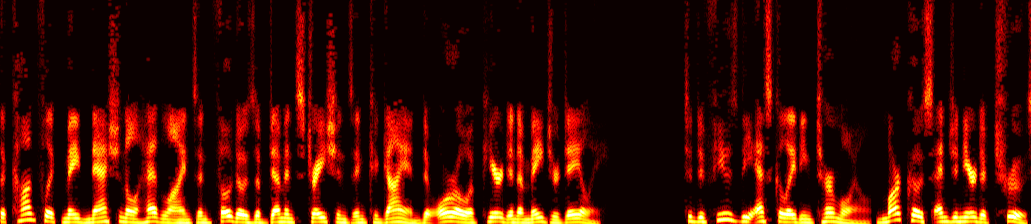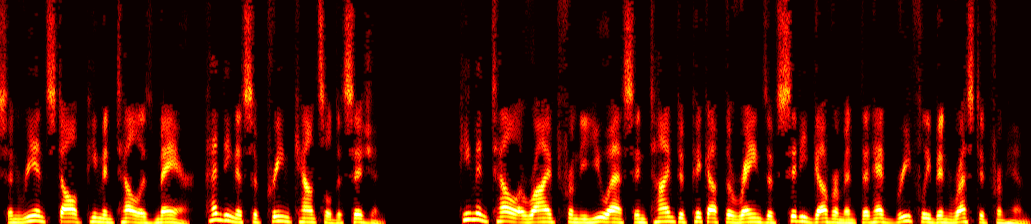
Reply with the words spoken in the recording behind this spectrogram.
The conflict made national headlines and photos of demonstrations in Cagayan de Oro appeared in a major daily. To defuse the escalating turmoil, Marcos engineered a truce and reinstalled Pimentel as mayor, pending a Supreme Council decision. Pimentel arrived from the U.S. in time to pick up the reins of city government that had briefly been wrested from him.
